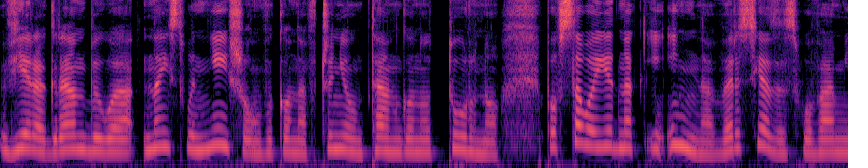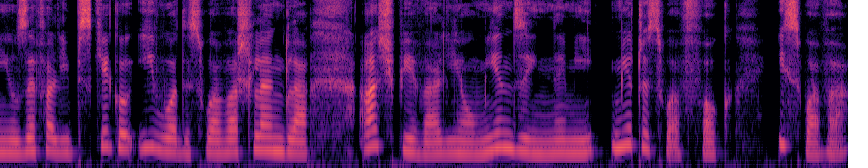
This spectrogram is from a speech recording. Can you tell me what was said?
Wiera Gran była najsłynniejszą wykonawczynią tango notturno. Powstała jednak i inna wersja ze słowami Józefa Lipskiego i Władysława Szlęgla, a śpiewali ją m.in. Mieczysław Fok i Sława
